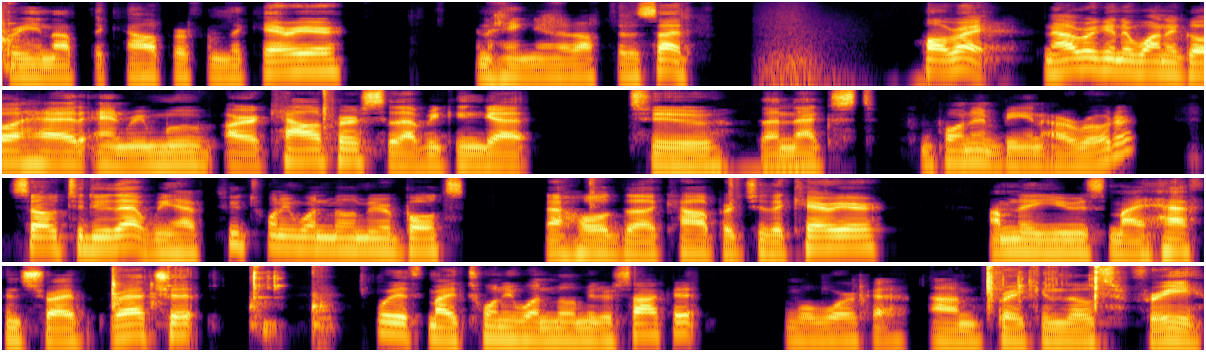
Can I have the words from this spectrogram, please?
freeing up the caliper from the carrier and hanging it off to the side. All right, now we're gonna wanna go ahead and remove our caliper so that we can get to the next component being our rotor. So to do that, we have two 21 millimeter bolts that hold the caliper to the carrier. I'm gonna use my half inch drive ratchet with my 21 millimeter socket. And we'll work on breaking those free.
